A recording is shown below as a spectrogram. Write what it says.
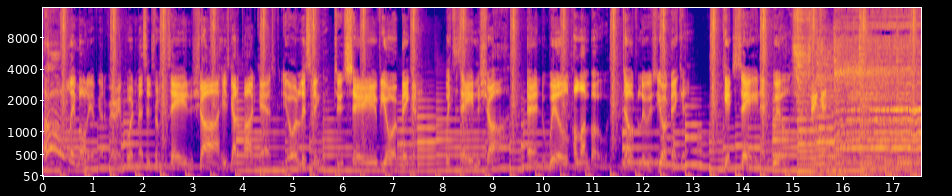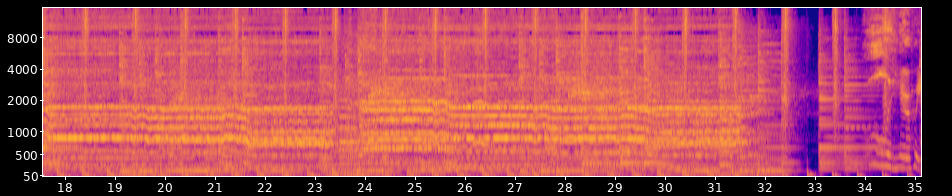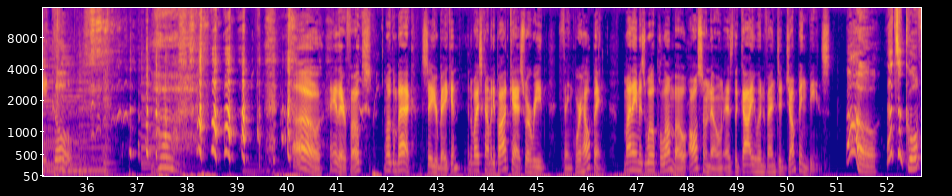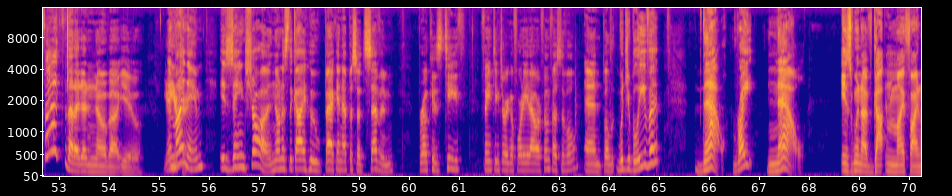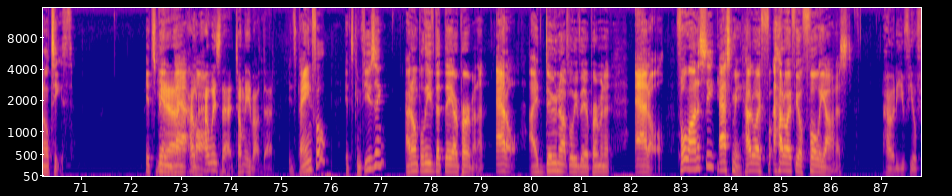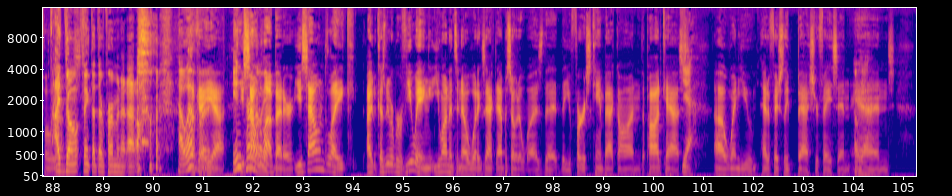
Holy moly, I've got a very important message from Zane Shaw. He's got a podcast. You're listening to Save Your Bacon with Zane Shaw and Will Palumbo. Don't lose your bacon. Get Zane and Will shaken. Folks. Welcome back. Save Your Bacon, an advice comedy podcast where we think we're helping. My name is Will Palumbo, also known as the guy who invented jumping beans. Oh, that's a cool fact that I didn't know about you. Yeah, and my turn. name is Zane Shaw, known as the guy who, back in episode 7, broke his teeth fainting during a 48 hour film festival. And be- would you believe it? Now, right now, is when I've gotten my final teeth. It's been yeah, that how, long. how is that? Tell me about that. It's painful. It's confusing. I don't believe that they are permanent at all. I do not believe they are permanent at all. Full honesty, ask me. How do I f- how do I feel fully honest? How do you feel fully? I honest? don't think that they're permanent at all. However, Okay, yeah. Internally, You sound a lot better. You sound like because we were reviewing. You wanted to know what exact episode it was that that you first came back on the podcast. Yeah. Uh, when you had officially bashed your face in, Oh, yeah. and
